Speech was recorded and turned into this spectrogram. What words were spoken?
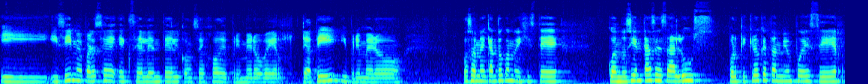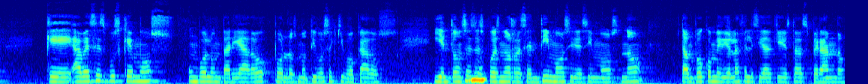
Y, y sí, me parece excelente el consejo de primero verte a ti y primero, o sea, me encantó cuando dijiste, cuando sientas esa luz, porque creo que también puede ser que a veces busquemos un voluntariado por los motivos equivocados. y entonces después nos resentimos y decimos, no, tampoco me dio la felicidad que yo estaba esperando,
